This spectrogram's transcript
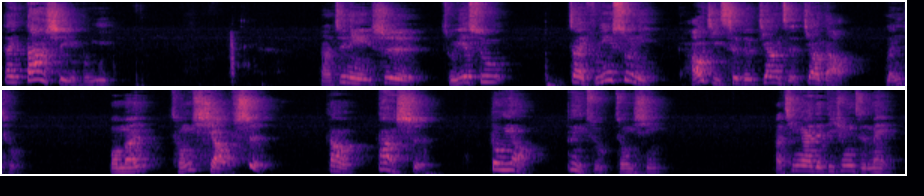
但大事也不易。啊，这里是主耶稣在福音书里好几次都这样子教导门徒：我们从小事到大事都要对主忠心。啊，亲爱的弟兄姊妹，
